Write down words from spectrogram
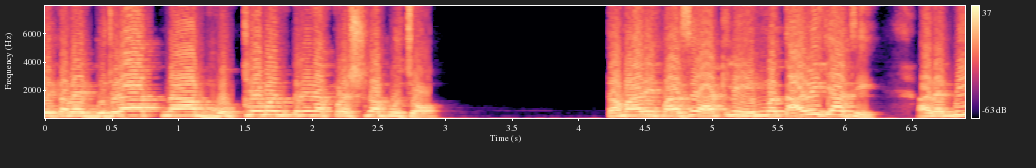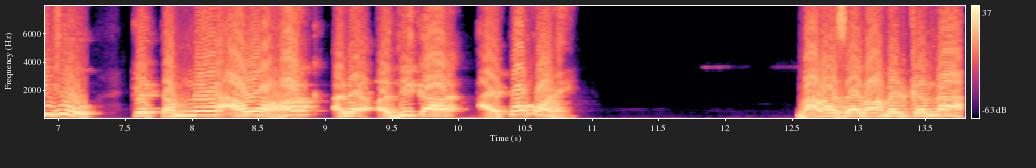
કે તમે ગુજરાતના મુખ્યમંત્રીને પ્રશ્ન પૂછો. તમારી પાસે આટલી હિંમત આવી ક્યાંથી? અને બીજું કે તમને આવો હક અને અધિકાર આપ્યો કોણે? બાબા સાહેબ આંબેડકરના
